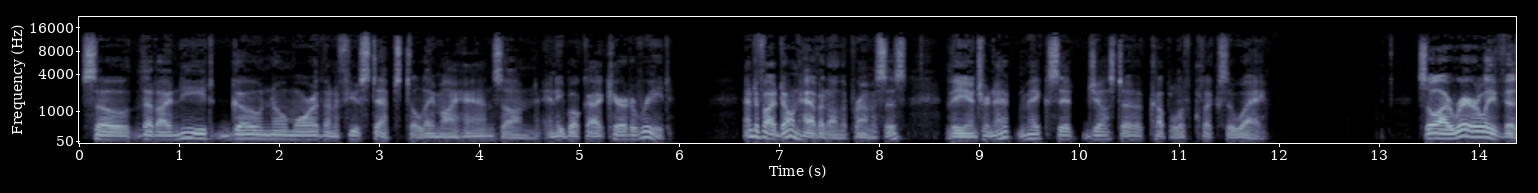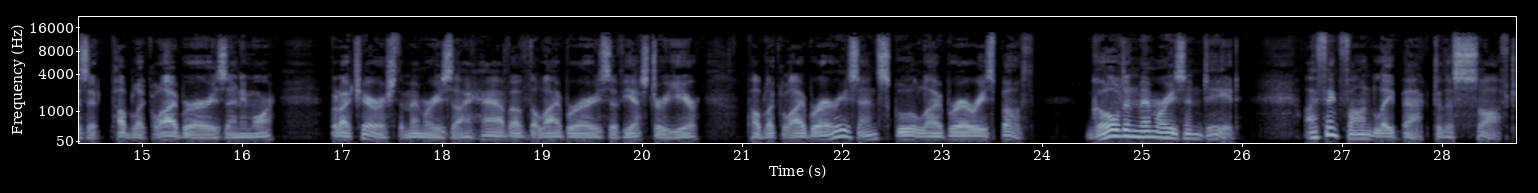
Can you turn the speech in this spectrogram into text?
so that I need go no more than a few steps to lay my hands on any book I care to read. And if I don't have it on the premises, the Internet makes it just a couple of clicks away. So I rarely visit public libraries anymore, but I cherish the memories I have of the libraries of yesteryear public libraries and school libraries both. Golden memories indeed. I think fondly back to the soft,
